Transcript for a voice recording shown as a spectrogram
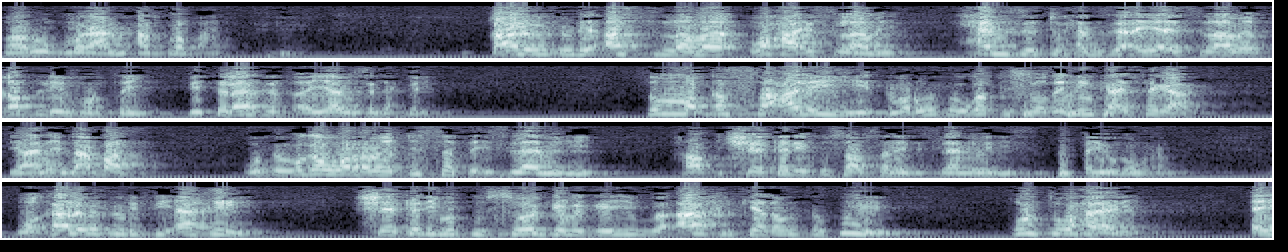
Faaruuq magacan maxaad kula baxday? Qaala wuxuu yihi aslama waxaa islaamay. Xamzatu xamze ayaa islaamay qablii hortay bihalaaثati ayaamin saddex beri. Uma qasa calayhi. Cumar wuxuu uga qisooday ninka isaga yani ibn cabaas wuxuu uga warramay qisata islaamihi. Sheekadii ku saabsanayd islaamnimadiisa ayuu uga warramay. Wa qaala wuxuu yihi fii aakhirihi. Sheekadii markuu soo gebageyey buu aakhirkeeda wuxuu ku yidhi qultu waxaan idhi ay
